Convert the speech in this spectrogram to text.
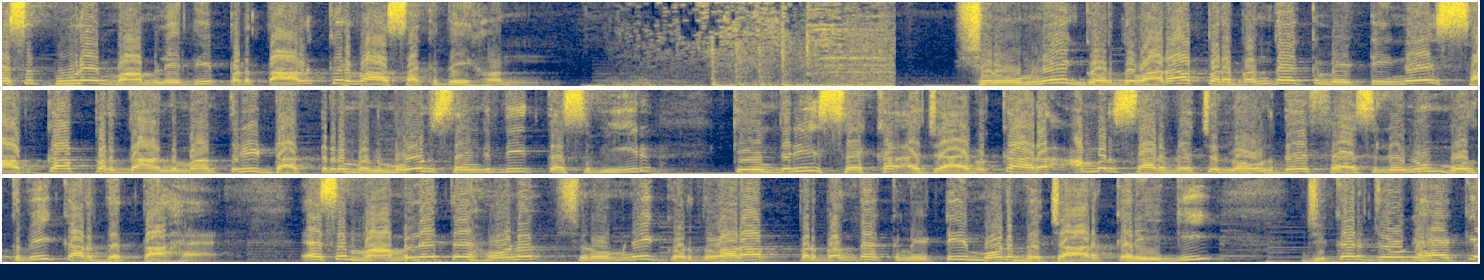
ਇਸ ਪੂਰੇ ਮਾਮਲੇ ਦੀ ਪੜਤਾਲ ਕਰਵਾ ਸਕਦੇ ਹਨ। ਸ਼੍ਰੋਮਣੀ ਗੁਰਦੁਆਰਾ ਪ੍ਰਬੰਧਕ ਕਮੇਟੀ ਨੇ ਸਾਬਕਾ ਪ੍ਰਧਾਨ ਮੰਤਰੀ ਡਾਕਟਰ ਮਨਮੋਹਨ ਸਿੰਘ ਦੀ ਤਸਵੀਰ ਕੇਂਦਰੀ ਸਿੱਖ ਅਜਾਇਬ ਘਰ ਅੰਮ੍ਰਿਤਸਰ ਵਿੱਚ ਲਾਉਣ ਦੇ ਫੈਸਲੇ ਨੂੰ ਮੁਲਤਵੀ ਕਰ ਦਿੱਤਾ ਹੈ। ਇਸ ਮਾਮਲੇ ਤੇ ਹੁਣ ਸ਼੍ਰੋਮਣੀ ਗੁਰਦੁਆਰਾ ਪ੍ਰਬੰਧਕ ਕਮੇਟੀ ਮੁੜ ਵਿਚਾਰ ਕਰੇਗੀ। ਜ਼ਿਕਰਯੋਗ ਹੈ ਕਿ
